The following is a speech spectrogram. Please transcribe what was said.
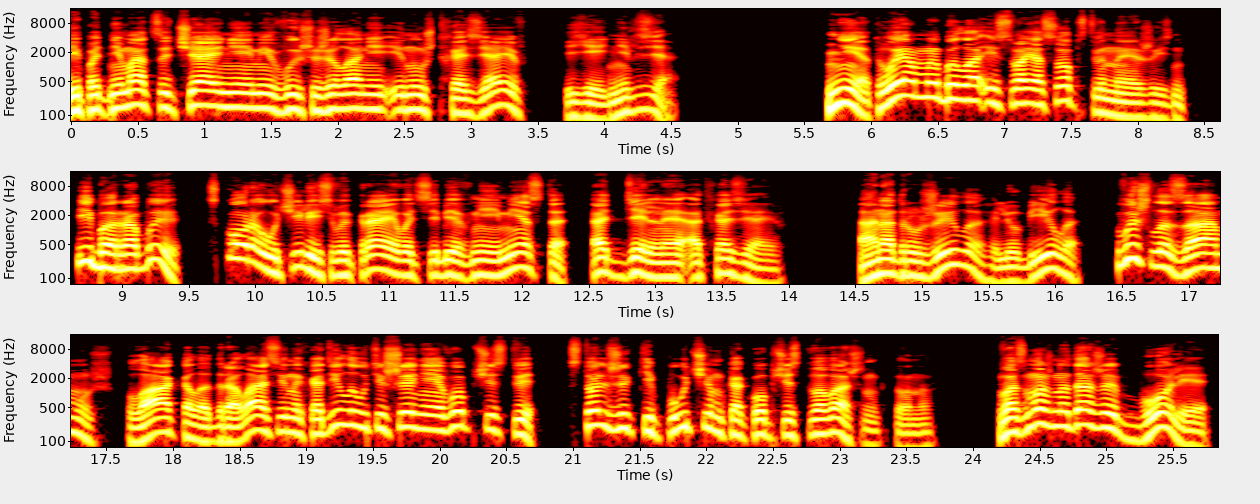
и подниматься чаяниями выше желаний и нужд хозяев ей нельзя. Нет, у Эммы была и своя собственная жизнь, ибо рабы скоро учились выкраивать себе в ней место, отдельное от хозяев. Она дружила, любила, вышла замуж, плакала, дралась и находила утешение в обществе, столь же кипучем, как общество Вашингтонов. Возможно, даже более,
